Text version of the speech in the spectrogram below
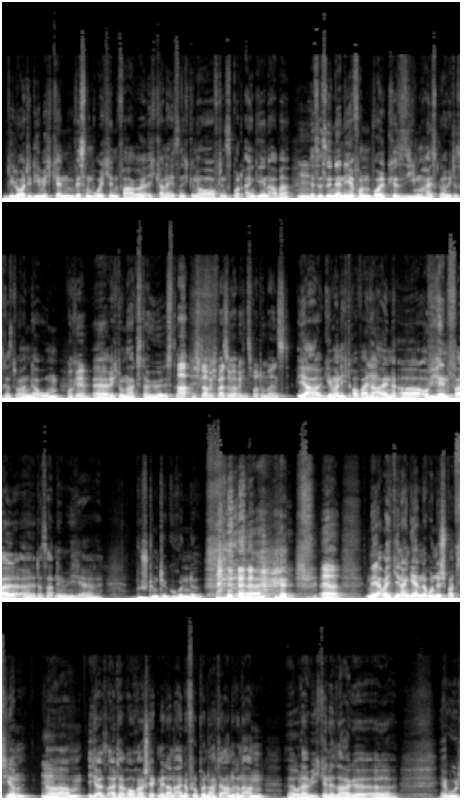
die Leute, die mich kennen, wissen, wo ich hinfahre. Ich kann ja jetzt nicht genau auf den Spot eingehen, aber Mhm. es ist in der Nähe von Wolke 7, heißt, glaube ich, das Restaurant da oben. Okay. Äh, Richtung Haxter Höhe ist das. Ah, ich glaube, ich weiß sogar, welchen Spot du meinst. Ja, gehen wir nicht drauf weiter Mhm. ein. Äh, auf jeden Fall, äh, das hat nämlich äh, bestimmte Gründe. äh, Ja. äh, nee, aber ich gehe dann gerne eine Runde spazieren. Mhm. Ähm, ich als alter Raucher stecke mir dann eine Fluppe nach der anderen an. Äh, oder wie ich gerne sage, äh, ja gut,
